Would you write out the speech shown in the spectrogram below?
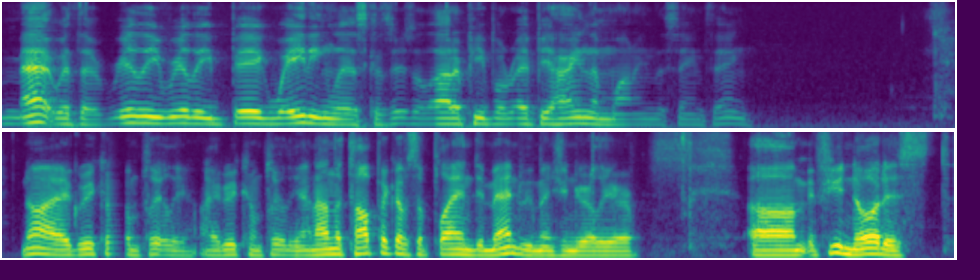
met with a really really big waiting list because there's a lot of people right behind them wanting the same thing. No, I agree completely. I agree completely. And on the topic of supply and demand we mentioned earlier, um, if you noticed,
